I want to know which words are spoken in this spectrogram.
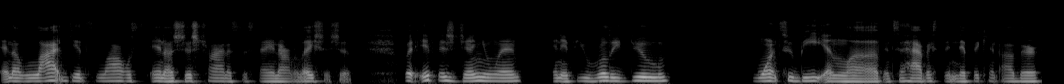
and a lot gets lost in us just trying to sustain our relationship. But if it's genuine and if you really do want to be in love and to have a significant other,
